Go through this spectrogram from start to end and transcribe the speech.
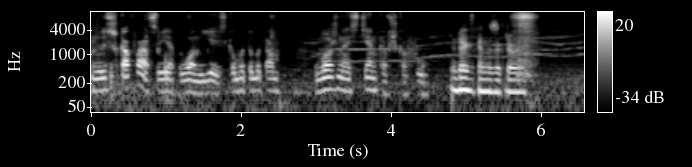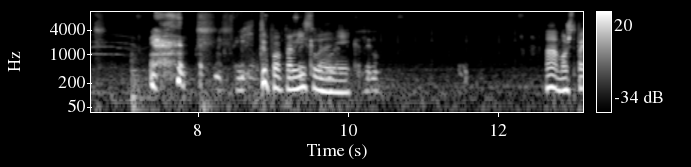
Ну, из шкафа свет вон есть. Как будто бы там ложная стенка в шкафу. Да, как она закрывает. Тупо повисла на ней. А, может по...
